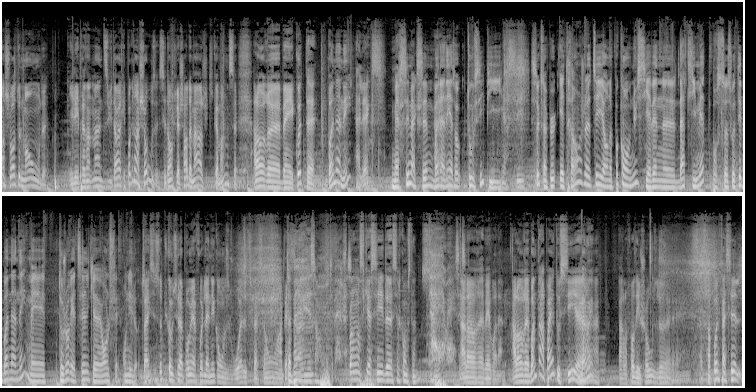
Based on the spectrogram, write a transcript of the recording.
Dimanche soir tout le monde. Il est présentement 18h et pas grand-chose. C'est donc le char de marge qui commence. Alors, euh, ben écoute, euh, bonne année, Alex. Merci, Maxime. Bonne Hey. année à toi, toi aussi. Puis Merci. c'est sûr que c'est un peu étrange. Là. Tu sais, On n'a pas convenu s'il y avait une date limite pour se souhaiter bonne année, mais toujours est-il qu'on le fait. On est là. Ben c'est ça, puis comme c'est la première fois de l'année qu'on se voit de toute façon en T'as personne. bien raison. T'as bien Je raison. pense que c'est de circonstances. Ah, ouais, c'est ça. Alors, euh, ben voilà. Alors, euh, bonne tempête aussi. euh, Ben hein, Par la force des choses, là, ça sera pas une facile.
